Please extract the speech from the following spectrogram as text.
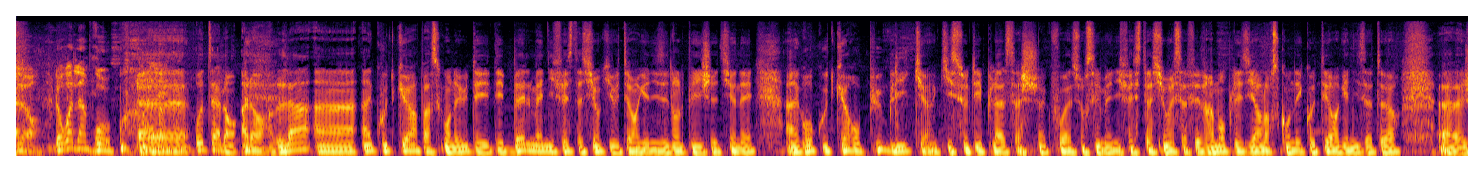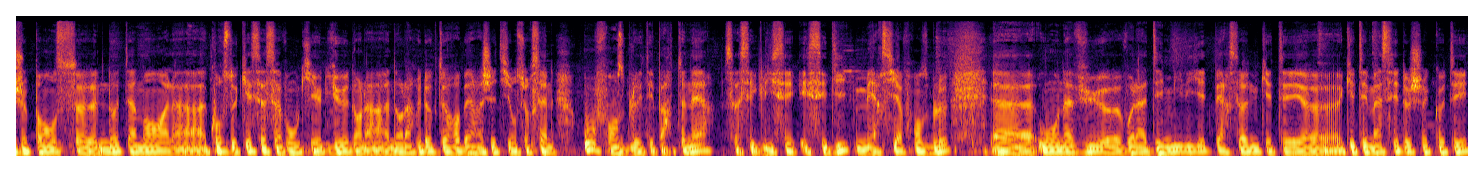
alors, le roi de l'impro. Euh, au talent. Alors là, un, un coup de cœur parce qu'on a eu des, des belles manifestations qui ont été organisées dans le pays châtillonnais. Un gros coup de cœur au public qui se déplace à chaque fois sur ces manifestations et ça fait vraiment plaisir lorsqu'on est côté organisateur. Euh, je pense euh, notamment à la course de caisse à savon qui a eu lieu dans la dans la rue Docteur Robert à Châtillon-sur-Seine où France Bleu était partenaire. Ça s'est glissé et c'est dit. Merci à France Bleu euh, où on a vu euh, voilà des milliers de personnes qui étaient euh, qui étaient massées de chaque côté.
